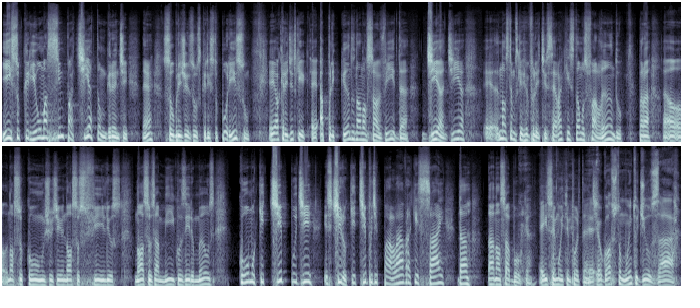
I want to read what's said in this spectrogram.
E isso criou uma simpatia tão grande né, sobre Jesus Cristo. Por isso, eu acredito que é, aplicando na nossa vida, dia a dia, é, nós temos que refletir: será que estamos falando para uh, nosso cônjuge, nossos filhos, nossos amigos, irmãos, como, que tipo de estilo, que tipo de palavra que sai da, da nossa boca. É isso é muito importante. É, eu gosto muito de usar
